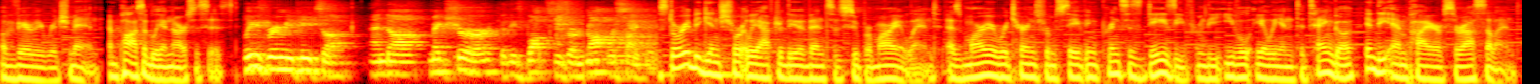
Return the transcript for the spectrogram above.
a very rich man, and possibly a narcissist. Please bring me pizza and uh, make sure that these boxes are not recycled. The story begins shortly after the events of Super Mario Land, as Mario returns from saving Princess Daisy from the evil alien Tatanga in the Empire of Sarasaland.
